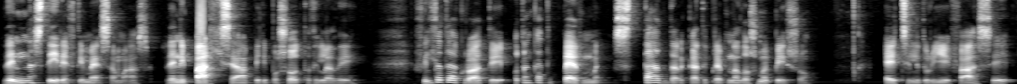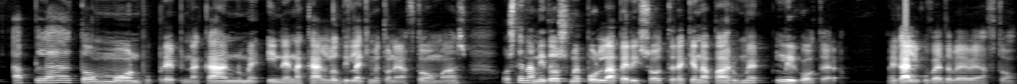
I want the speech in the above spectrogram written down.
Δεν είναι αστήρευτη μέσα μας, δεν υπάρχει σε άπειρη ποσότητα δηλαδή. Φίλτατε ακροατή, όταν κάτι παίρνουμε, στάνταρ κάτι πρέπει να δώσουμε πίσω. Έτσι λειτουργεί η φάση, απλά το μόνο που πρέπει να κάνουμε είναι ένα καλό ντυλάκι με τον εαυτό μας, ώστε να μην δώσουμε πολλά περισσότερα και να πάρουμε λιγότερα. Μεγάλη κουβέντα βέβαια αυτό.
